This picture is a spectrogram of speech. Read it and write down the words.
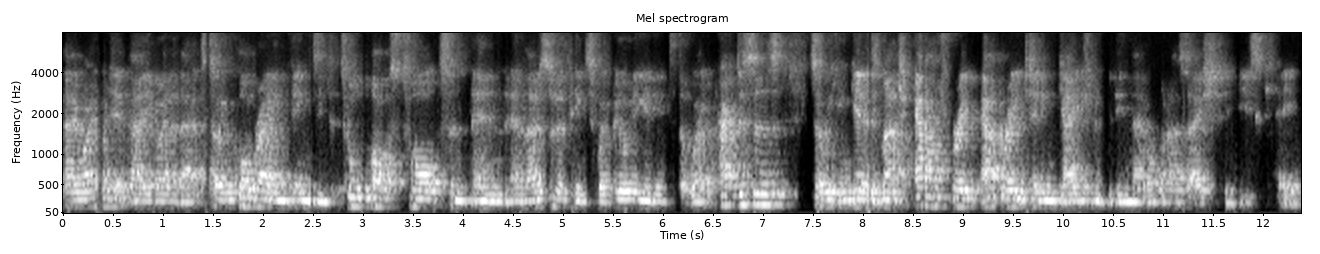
they won't get value out of that. So incorporating things into toolbox talks and, and, and those sort of things, we're building it into the work practices so we can get as much outreach, outreach and engagement within that organisation is key.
